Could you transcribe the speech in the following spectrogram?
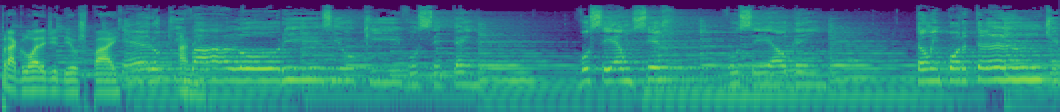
para a glória de Deus, Pai. Quero que Amém. valorize o que você tem. Você é um ser, você é alguém tão importante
